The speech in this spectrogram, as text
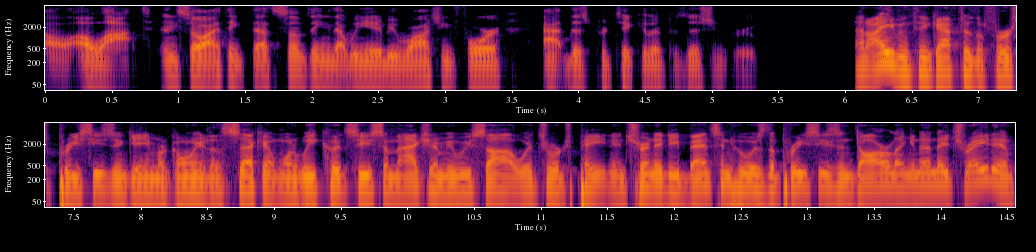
a, a lot. And so I think that's something that we need to be watching for at this particular position group. And I even think after the first preseason game or going into the second one, we could see some action. I mean, we saw it with George Paton and Trinity Benson, who was the preseason darling, and then they trade him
